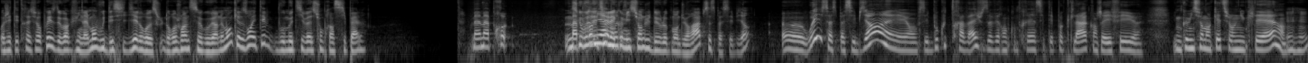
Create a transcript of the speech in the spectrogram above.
Moi, j'étais très surprise de voir que finalement vous décidiez de, re- de rejoindre ce gouvernement. Quelles ont été vos motivations principales? Mais ma, pre- ma Parce que vous étiez à la commission du développement durable, ça se passait bien. Euh, oui, ça se passait bien et on faisait beaucoup de travail. Je vous avais rencontré à cette époque-là quand j'avais fait euh, une commission d'enquête sur le nucléaire. Mhm.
